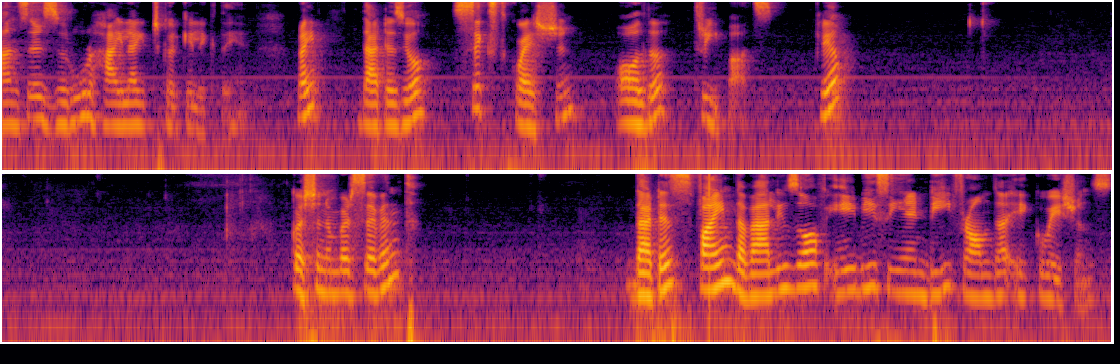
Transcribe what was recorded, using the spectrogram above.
आंसर ज़रूर हाईलाइट करके लिखते हैं right that is your six question all the three parts clear question number seventh that is find the values of a b c and d from the equations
